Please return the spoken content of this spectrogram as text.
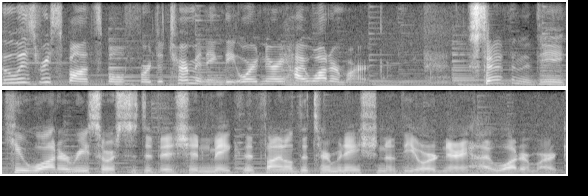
who is responsible for determining the ordinary high water mark? Staff in the DEQ Water Resources Division make the final determination of the ordinary high water mark.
